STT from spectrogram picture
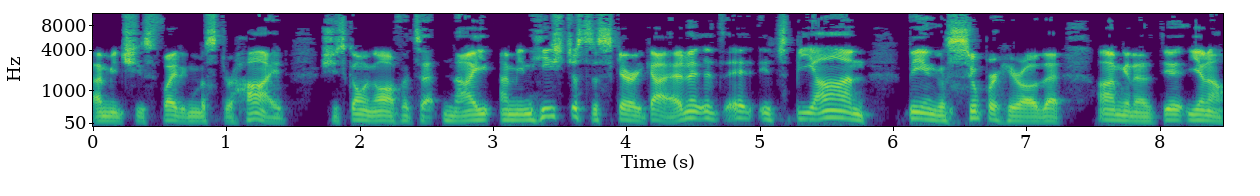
I mean, she's fighting Mr. Hyde. She's going off. It's at night. I mean, he's just a scary guy. And it, it, it's beyond being a superhero that I'm to, you know,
